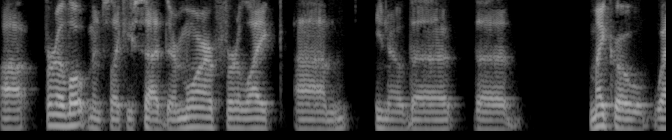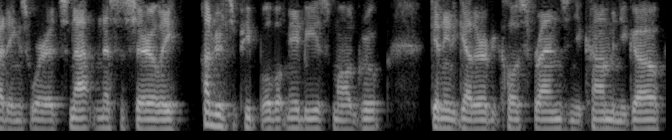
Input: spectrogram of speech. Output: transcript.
uh, for elopements, like you said. They're more for like um, you know the the micro weddings where it's not necessarily hundreds of people, but maybe a small group getting together of your close friends, and you come and you go.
